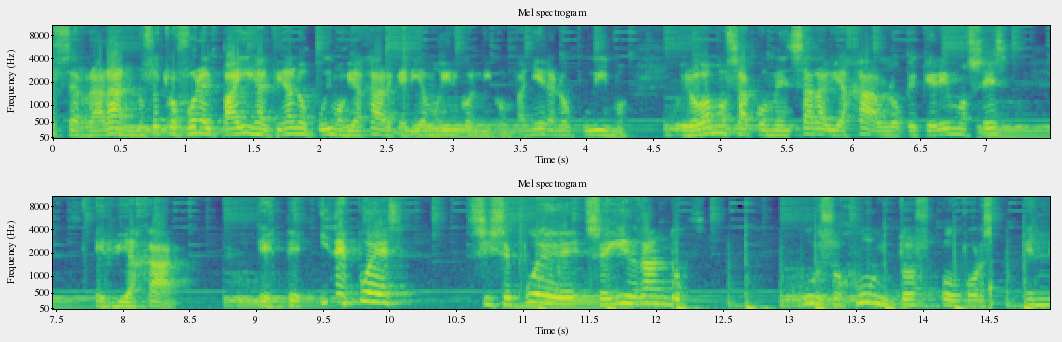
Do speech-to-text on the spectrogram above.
cerrarán. Nosotros fuera del país al final no pudimos viajar, queríamos ir con mi compañera, no pudimos, pero vamos a comenzar a viajar. Lo que queremos es, es viajar. Este, y después, si se puede, seguir dando cursos juntos o por en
